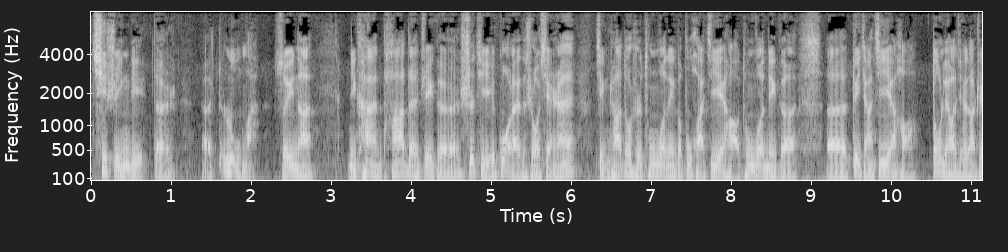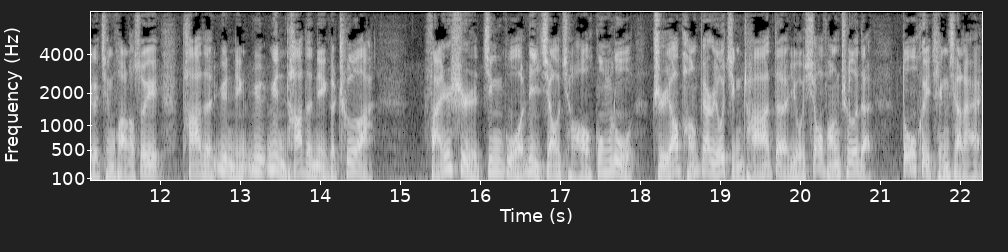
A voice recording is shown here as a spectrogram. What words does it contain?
七十英里的呃路嘛，所以呢。你看他的这个尸体过来的时候，显然警察都是通过那个步话机也好，通过那个呃对讲机也好，都了解到这个情况了。所以他的运灵运运他的那个车啊，凡是经过立交桥公路，只要旁边有警察的、有消防车的，都会停下来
